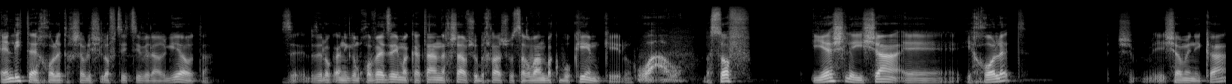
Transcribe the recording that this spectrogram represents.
אין לי את היכולת עכשיו לשלוף ציצי ולהרגיע אותה. זה, זה לא, אני גם חווה את זה עם הקטן עכשיו, שהוא בכלל, שהוא סרבן בקבוקים, כאילו. וואו. בסוף, יש לאישה אה, יכולת, ש- אישה מניקה,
